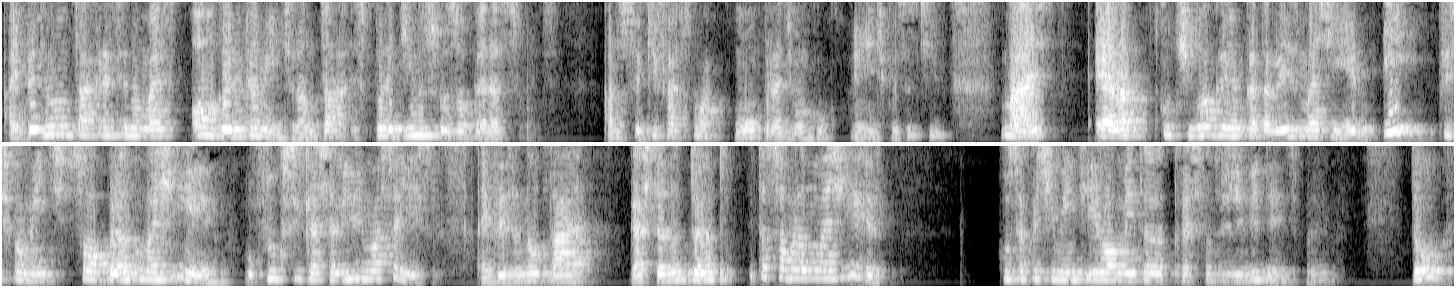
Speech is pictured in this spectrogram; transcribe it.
a empresa não está crescendo mais organicamente, ela não está expandindo suas operações, a não ser que faça uma compra de uma concorrente, coisa do tipo. Mas ela continua ganhando cada vez mais dinheiro e, principalmente, sobrando mais dinheiro. O fluxo de caixa livre mostra isso. A empresa não está gastando tanto e está sobrando mais dinheiro. Consequentemente, ele aumenta a questão dos dividendos. Então,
